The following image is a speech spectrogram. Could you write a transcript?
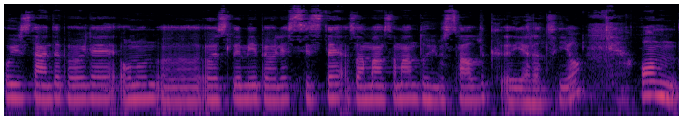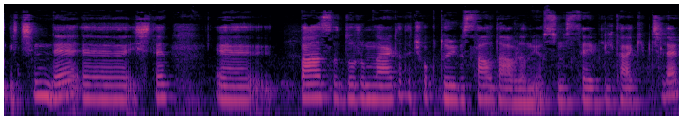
O yüzden de böyle onun e, özlemi böyle sizde zaman zaman duygusallık e, yaratıyor. Onun için de e, işte bazı durumlarda da çok duygusal davranıyorsunuz sevgili takipçiler.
